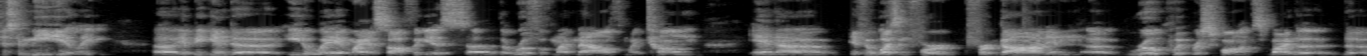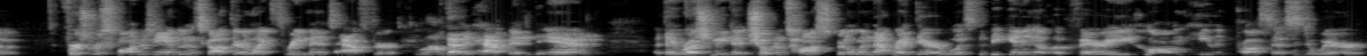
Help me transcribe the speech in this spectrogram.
just immediately uh, it began to eat away at my esophagus, uh, the roof of my mouth, my tongue. And uh, if it wasn't for, for God and a real quick response by the, the first responders, the ambulance got there like three minutes after Wow. that had happened, and they rushed me to Children's Hospital, and that right there was the beginning of a very long healing process to where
